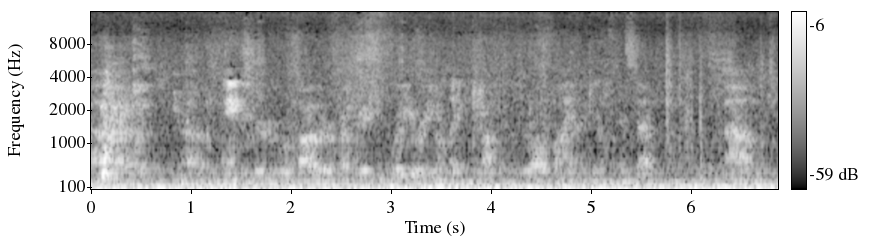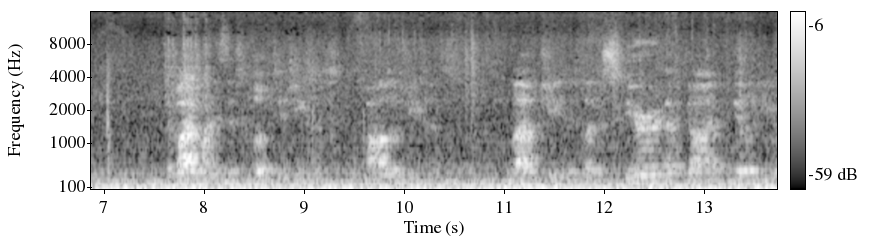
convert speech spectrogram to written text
uh, uh, angst or, or bother or frustration for you, or you don't like the topic, those are all fine. I get that stuff. Um, the bottom line is this: look to Jesus, follow Jesus, love Jesus, let the Spirit of God fill you and you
